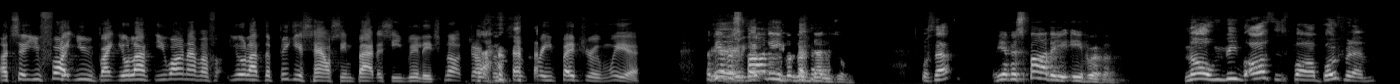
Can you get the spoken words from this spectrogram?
I tell you, you fight Eubank, you'll have you won't have a you'll have the biggest house in Battersea Village, not just a three bedroom, will you? Have you ever sparred either of them, Denzel? What's that? Have you ever sparred either of them? No, we've asked to spar both of them.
